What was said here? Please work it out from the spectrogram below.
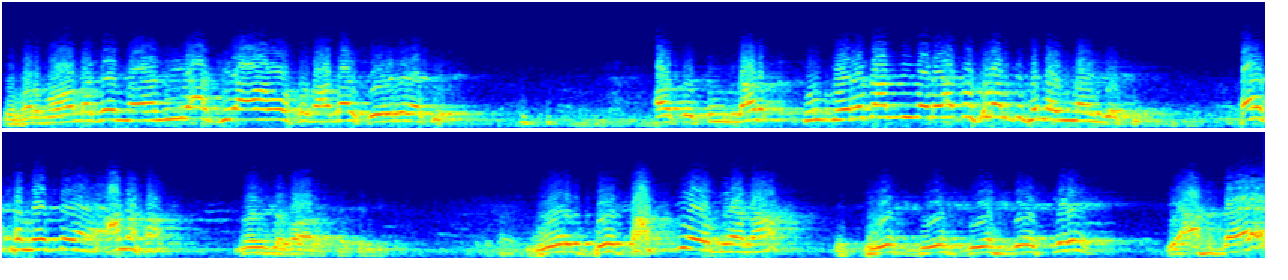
تو فرما لگے، میں نہیں آخیا وہ خدا کا شیر ہے تو لڑ، تو میرے گل نہیں لڑیا، تو سوال کسی لڑنا ہی جیسے ایسے لیتے ہیں ہاں ہاں۔ میں دبا رکھا چلی وہ بے بس جو ہو گیا نا دیکھ دیکھ دیکھ دیکھ کے ہے،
